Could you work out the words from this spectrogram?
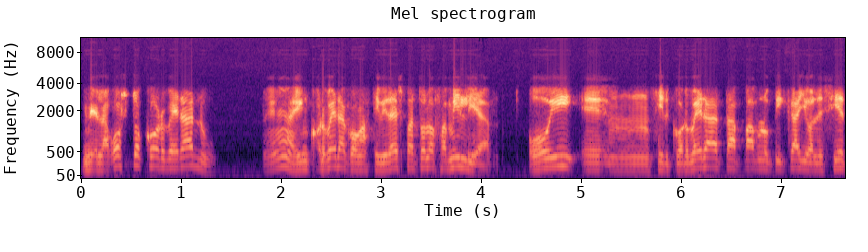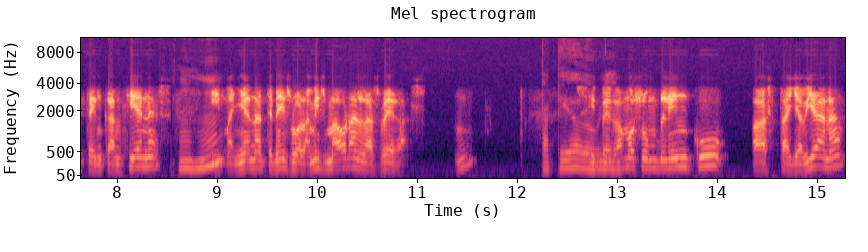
En el agosto Corberano, ¿eh? ahí en Corbera con actividades para toda la familia. Hoy en Circorbera está Pablo Picayo a las 7 en Cancienes Ujú. y mañana tenéislo a la misma hora en Las Vegas. ¿m? Partida Si doble. pegamos un blinco hasta Llaviana,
